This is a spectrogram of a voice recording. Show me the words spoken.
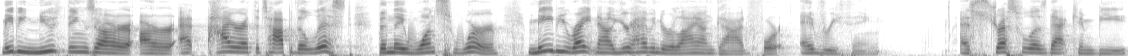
maybe new things are are at higher at the top of the list than they once were. Maybe right now you're having to rely on God for everything. As stressful as that can be,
